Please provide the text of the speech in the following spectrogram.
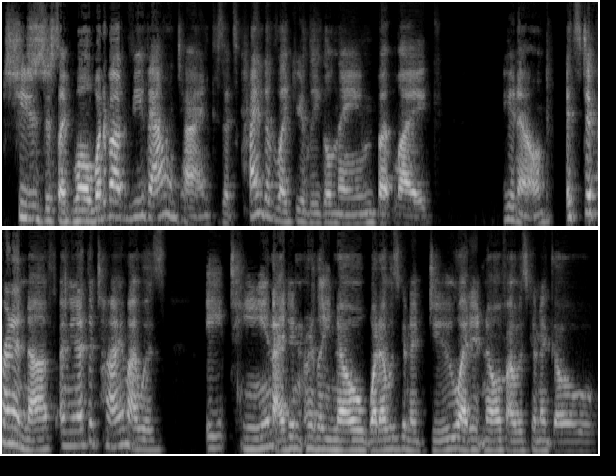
she was just like, well, what about V Valentine? Because it's kind of like your legal name, but like, you know, it's different enough. I mean, at the time I was 18, I didn't really know what I was going to do. I didn't know if I was going to go,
